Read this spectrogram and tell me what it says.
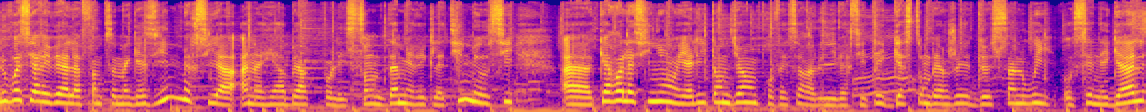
Nous voici arrivés à la fin de ce magazine. Merci à Anna Herberg pour les sons d'Amérique latine, mais aussi à Carole Assignon et Ali Tandian, professeurs à l'université Gaston Berger de Saint-Louis au Sénégal.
